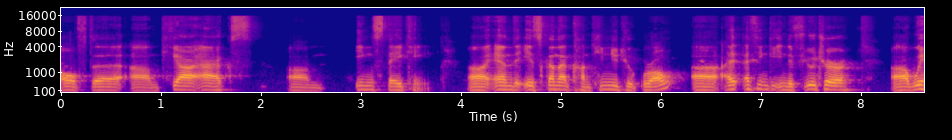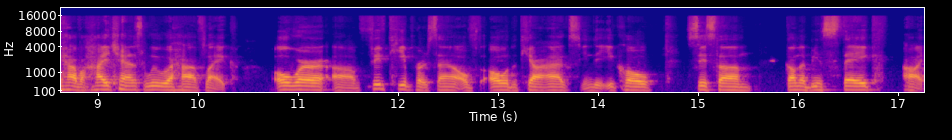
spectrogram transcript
of the um, TRX um, in staking. Uh, and it's gonna continue to grow. Uh, I, I, think in the future, we have a high chance we will have like over 50% of all the TRX in the ecosystem gonna be staked uh,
